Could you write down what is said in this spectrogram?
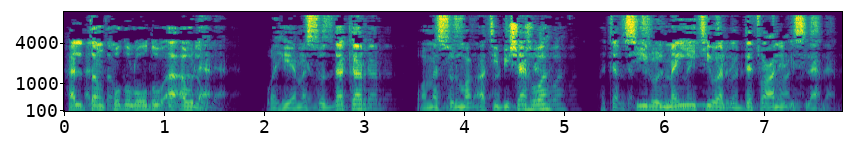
هل تنقض الوضوء أو لا؟ وهي مس الذكر ومس المرأة بشهوة وتغسيل الميت والردة عن الإسلام.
